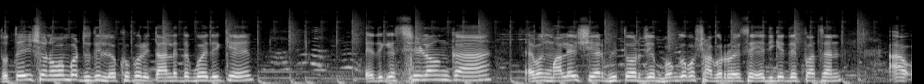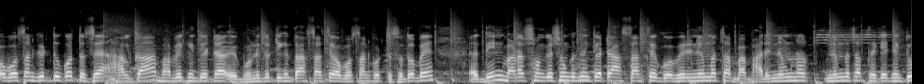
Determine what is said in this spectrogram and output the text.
তো তেইশে নভেম্বর যদি লক্ষ্য করি, তাহলে দেখব এদিকে এদিকে শ্রীলঙ্কা এবং মালয়েশিয়ার ভিতর যে বঙ্গোপসাগর রয়েছে, এদিকে দেখতে পাচ্ছেন অবস্থান কিন্তু করতেছে। হালকাভাবে কিন্তু এটা ঘূর্ণিঝড়টি কিন্তু আস্তে আস্তে অবস্থান করতেছে। তবে দিন বাড়ার সঙ্গে সঙ্গে কিন্তু এটা আস্তে আস্তে গভীর নিম্নচাপ বা ভারী নিম্ন, নিম্নচাপ থেকে কিন্তু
